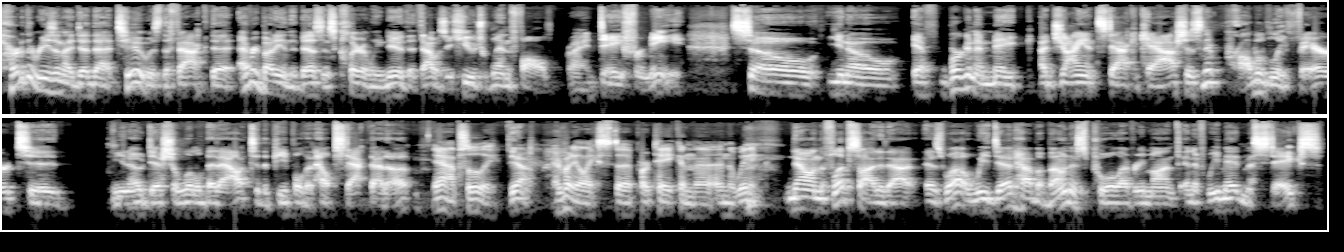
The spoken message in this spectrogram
part of the reason I did that too was the fact that everybody in the business clearly knew that that was a huge windfall right. day for me. So, you know, if we're going to make a giant stack of cash, isn't it probably fair to you know, dish a little bit out to the people that help stack that up. Yeah, absolutely. Yeah. Everybody likes to partake in the in the winning. Now on the flip side of that as well, we did have a bonus pool every month. And if we made mistakes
